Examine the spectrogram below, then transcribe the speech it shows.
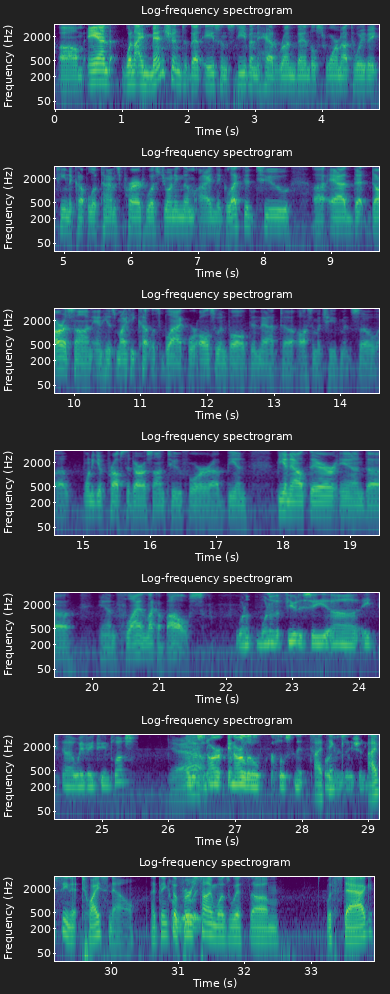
Um, and when I mentioned that Ace and Steven had run Vanduul Swarm out to Wave 18 a couple of times prior to us joining them, I neglected to uh, add that Darasan and his Mighty Cutlass Black were also involved in that uh, awesome achievement. So uh, want to give props to Darasan too for uh, being being out there and uh, and flying like a boss. One of, one of the few to see uh, eight, Wave 18 plus. Yeah, At least in our in our little close knit I think organization. I've seen it twice now. I think the Oh, first really? time was with um, with Stag,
